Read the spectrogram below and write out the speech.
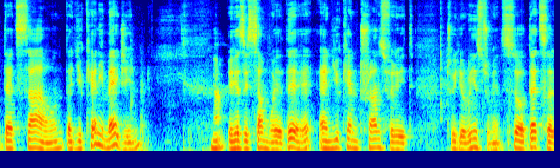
that sound that you can imagine yeah. because it's somewhere there, and you can transfer it to your instrument. So that's a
